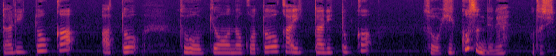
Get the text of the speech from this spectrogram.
たりとかあと東京のことを書いたりとかそう引っ越すんでね。私。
